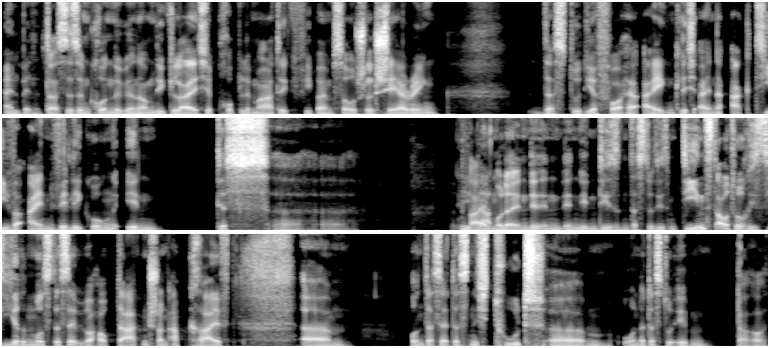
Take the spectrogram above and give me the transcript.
einbettet. Das ist im Grunde genommen die gleiche Problematik wie beim Social Sharing, dass du dir vorher eigentlich eine aktive Einwilligung in das äh, äh, Betreiben oder in, in, in, in diesen, dass du diesem Dienst autorisieren musst, dass er überhaupt Daten schon abgreift ähm, und dass er das nicht tut, ähm, ohne dass du eben darauf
